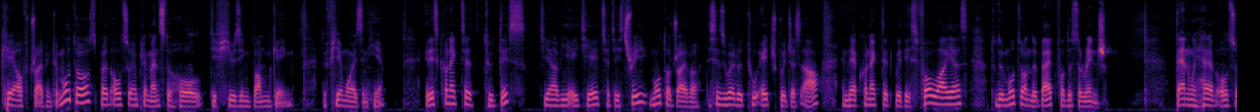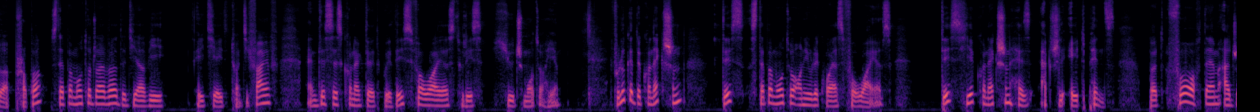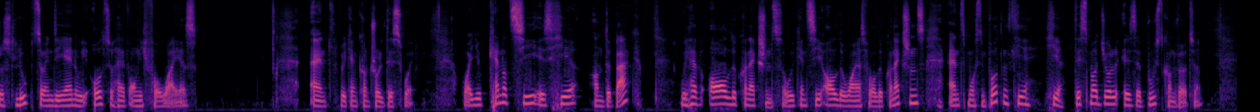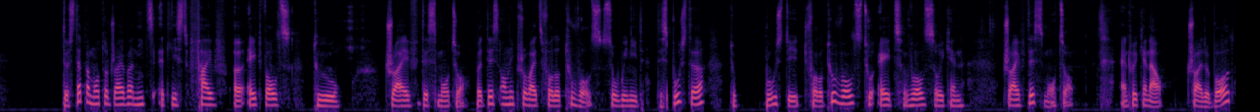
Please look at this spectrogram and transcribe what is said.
care of driving the motors but also implements the whole diffusing bomb game. The firmware is in here. It is connected to this DRV8833 motor driver. This is where the two H bridges are and they are connected with these four wires to the motor on the back for the syringe. Then we have also a proper stepper motor driver, the DRV8825, and this is connected with these four wires to this huge motor here. If we look at the connection, this stepper motor only requires four wires. This here connection has actually eight pins but four of them are just looped. So in the end, we also have only four wires and we can control this way. What you cannot see is here on the back, we have all the connections. So we can see all the wires for all the connections. And most importantly, here, this module is a boost converter. The stepper motor driver needs at least five, uh, eight volts to drive this motor, but this only provides for the 2 volts. So we need this booster to boost it for the 2 volts to 8 volts so we can drive this motor. And we can now try the board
